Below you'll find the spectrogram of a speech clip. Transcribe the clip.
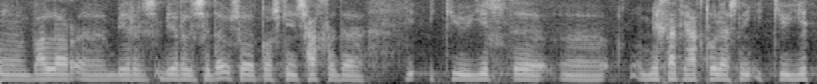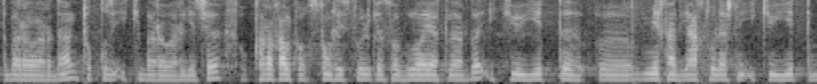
e, ballar e, berilishida o'sha toshkent shahrida ikki yu yetti e, mehnatga haq to'lashning ikki yu yetti baravaridan to'qqiz yuz ikki baravarigacha qoraqalpog'iston respublikasi va viloyatlarda ikki yu yetti mehnatga haq to'lashning ikki yu yetti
